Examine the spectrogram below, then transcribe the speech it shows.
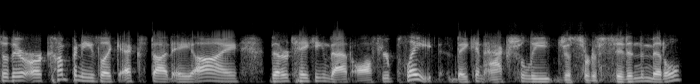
So there are companies like X.AI that are taking that off your plate. They can actually just sort of sit in the middle.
